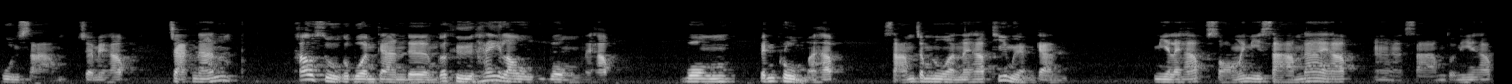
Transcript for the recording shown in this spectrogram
คูณ 3 ใช่ไหมครับ จากนั้นเข้าสู่กระบวนการเดิมก็คือให้เราวงนะครับ วงเป็นกลุ่มนะครับ3จำนวนนะครับที่เหมือนกัน มีอะไรครับ2ไม่มี3ได้ครับอ่า3ตัวนี้ครับ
